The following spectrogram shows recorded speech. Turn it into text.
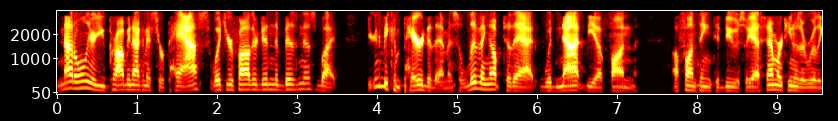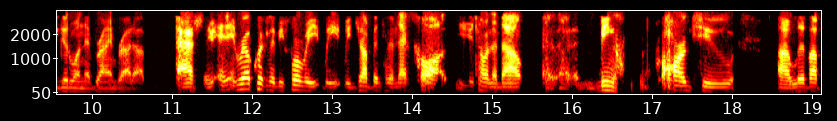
not only are you probably not going to surpass what your father did in the business, but you're going to be compared to them. And so living up to that would not be a fun a fun thing to do. So yeah, Sammartino's a really good one that Brian brought up. Absolutely. and, and real quickly before we, we, we jump into the next call, you're talking about uh, being hard to uh, live up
